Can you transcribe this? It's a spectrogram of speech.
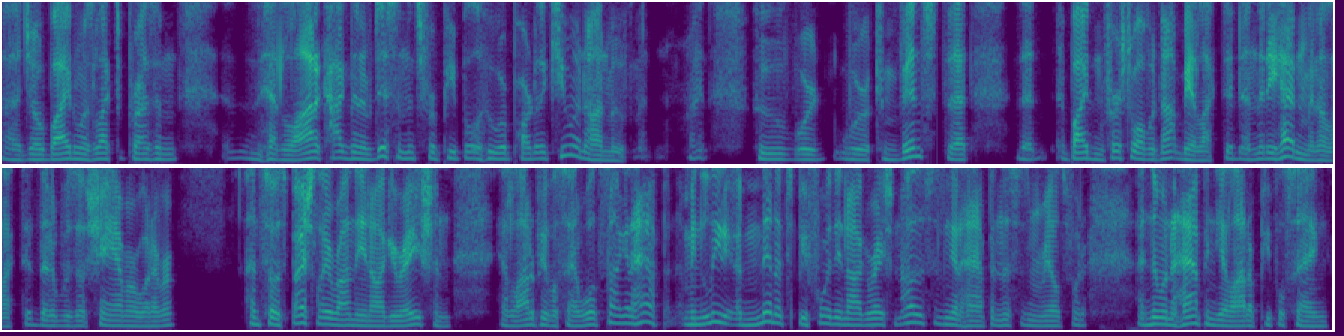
uh, Joe Biden was elected president. Had a lot of cognitive dissonance for people who were part of the QAnon movement, right? Who were were convinced that that Biden, first of all, would not be elected, and that he hadn't been elected, that it was a sham or whatever. And so, especially around the inauguration, a lot of people saying, well, it's not going to happen. I mean, uh, minutes before the inauguration, oh, this isn't going to happen. This isn't real. And then when it happened, you had a lot of people saying,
